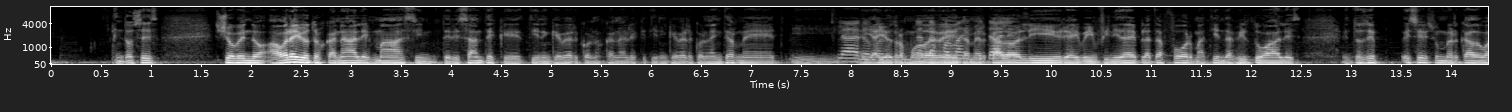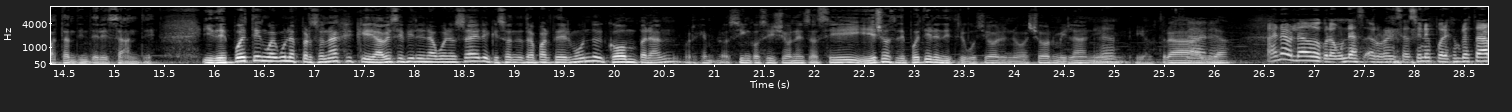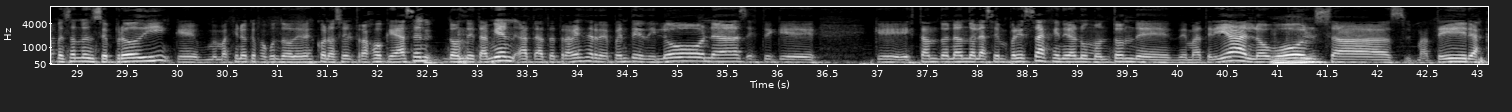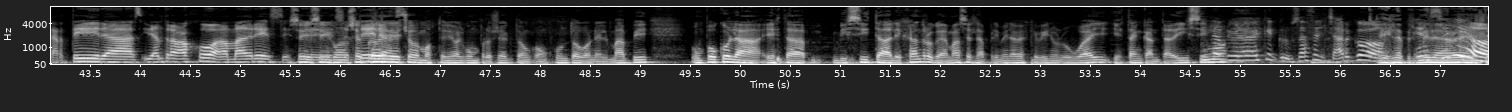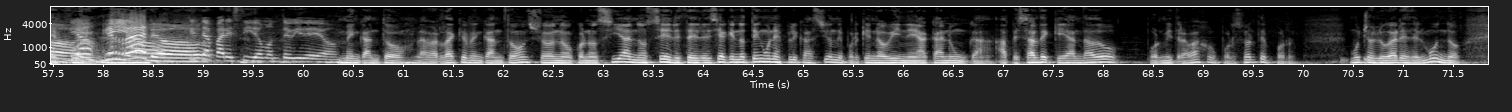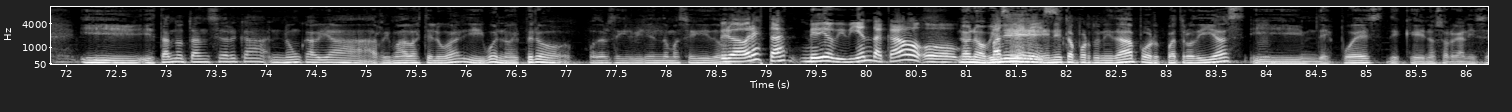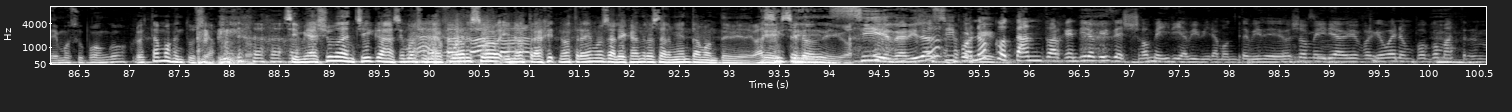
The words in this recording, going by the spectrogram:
Entonces, yo vendo, ahora hay otros canales más interesantes que tienen que ver con los canales que tienen que ver con la internet y, Claro, y hay otros modos de venta, Mercado digitales. Libre, hay infinidad de plataformas, tiendas virtuales. Entonces, ese es un mercado bastante interesante. Y después tengo algunos personajes que a veces vienen a Buenos Aires, que son de otra parte del mundo, y compran, por ejemplo, cinco sillones así, y ellos después tienen distribución en Nueva York, Milán y, Ah. y Australia. Claro. Han hablado con algunas organizaciones, por ejemplo, estaba pensando en CEPRODI, que me imagino que Facundo debes conocer el trabajo que hacen, donde también a, a- a través de repente de lonas, este que que están donando a las empresas generan un montón de, de material, ¿no? Bolsas, materas, carteras, y dan trabajo a madres este, Sí, sí, con de hecho hemos tenido algún proyecto en conjunto con el MAPI. Un poco la esta visita a Alejandro, que además es la primera vez que viene a Uruguay y está ¿Es encantadísimo. la primera vez que cruzás el charco? Es la ¿En primera serio? vez. te Dios. Qué raro. ¿Qué te ha parecido Montevideo? Me encantó, la verdad que me encantó. Yo no conocía, no sé, le decía que no tengo una explicación de por qué no vine acá nunca, a pesar de que he andado por mi trabajo, por suerte, por muchos lugares del mundo. Y, y estando tan cerca, nunca había arrimado a este lugar y bueno, espero poder seguir viniendo más seguido. Pero ahora estás medio viviendo acá o... No, no, vine en esta oportunidad por cuatro días y después de que nos organicemos, supongo, Lo estamos entusiasmando. si me ayudan, chicas, hacemos un esfuerzo y nos, traje- nos traemos a Alejandro Sarmiento a Montevideo. Así se Este, lo digo. Sí, en realidad sí, porque... Conozco tanto argentino que dice, yo me iría a vivir a Montevideo, yo me iría a vivir, porque bueno, un poco más... tra-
